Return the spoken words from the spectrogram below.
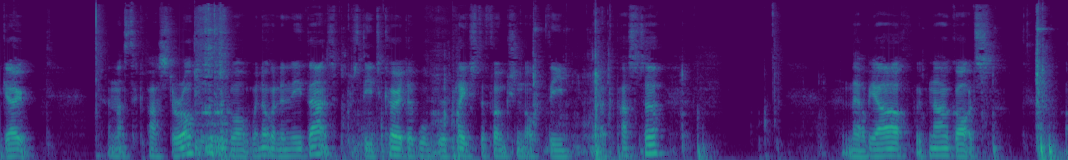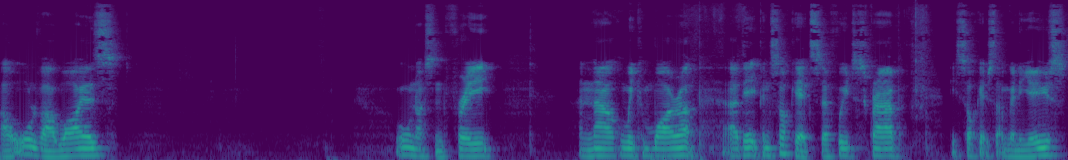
we go. And that's the capacitor off. Well, we're not going to need that because the decoder will replace the function of the uh, capacitor. And there we are. We've now got our, all of our wires all nice and free. And now we can wire up uh, the 8 pin socket. So if we just grab the sockets that I'm going to use.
